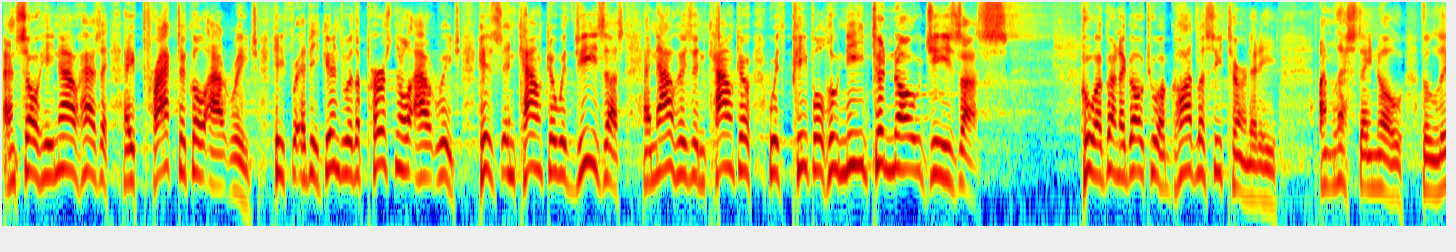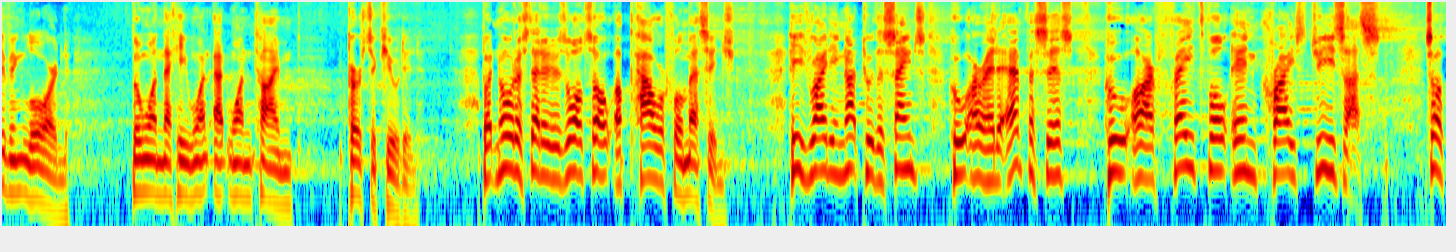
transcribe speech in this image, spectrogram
And so he now has a, a practical outreach. He it begins with a personal outreach, his encounter with Jesus, and now his encounter with people who need to know Jesus, who are going to go to a godless eternity unless they know the living Lord, the one that he at one time persecuted. But notice that it is also a powerful message. He's writing not to the saints who are at Ephesus, who are faithful in Christ Jesus. So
